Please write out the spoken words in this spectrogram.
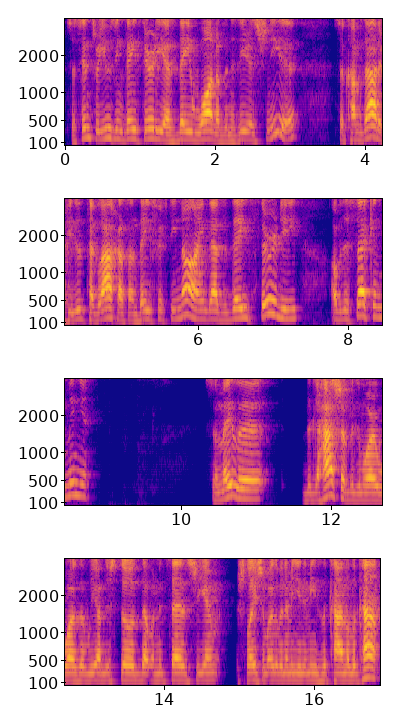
So since we're using day 30 as day one of the Nazir's Shniyah, so it comes out if you do the Taglachas on day 59, that's day 30 of the second minyan. So Mele, the Gahash of the Gemara was that we understood that when it says Shiyam Shleishim Oilam Minyan, it means Lakan Lakan.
